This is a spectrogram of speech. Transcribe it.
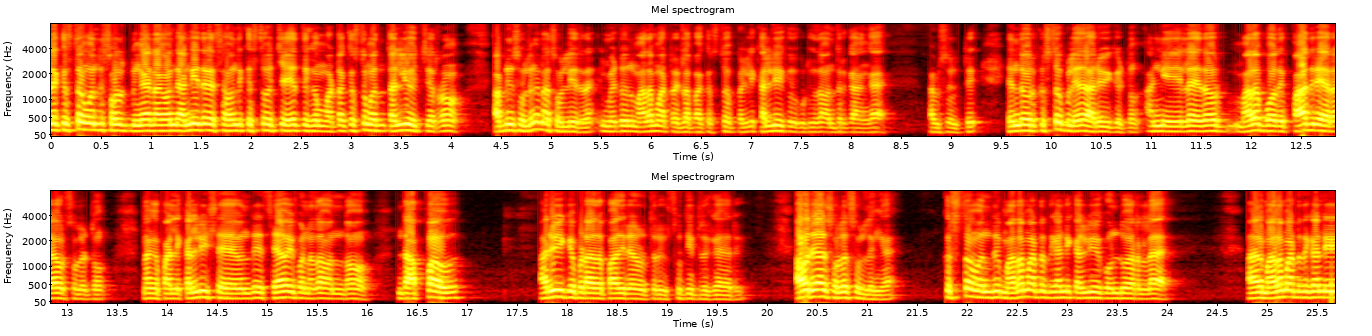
இல்லை கிறிஸ்தவங்க வந்து சொல்லட்டுங்க நாங்கள் வந்து அந்நிய தேசம் வந்து கிறிஸ்துவ வச்சு ஏற்றுக்க மாட்டோம் கிறிஸ்தவ மதம் தள்ளி வச்சிடறோம் அப்படின்னு சொல்லுங்க நான் சொல்லிடுறேன். இனிமேட்டு வந்து மதமாற்றம் இல்லைப்பா கிறிஸ்தவ பள்ளி கல்வி கொடுக்க தான் வந்திருக்காங்க அப்படின்னு சொல்லிட்டு எந்த ஒரு கிறிஸ்தவ பள்ளியாவது அறிவிக்கட்டும். அந்நிய இல்லை ஏதோ ஒரு மத போதை பாதிரியாராவது சொல்லட்டும். நாங்கள் பள்ளி கல்வி சே வந்து சேவை பண்ண தான் வந்தோம். இந்த அப்பாவு அறிவிக்கப்படாத பாதிரியார் ஒருத்தர் சுற்றிட்டு இருக்காரு. அவர் யார் சொல்ல சொல்லுங்க. கிறிஸ்தவம் வந்து மத மாற்றத்துக்காண்டி கல்வியை கொண்டு வரல. அதில் மதமாட்டத்துக்காண்டி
